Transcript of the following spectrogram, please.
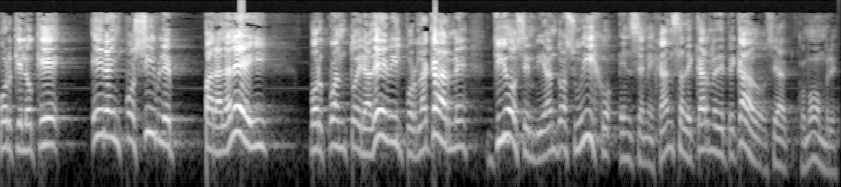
Porque lo que era imposible para la ley, por cuanto era débil por la carne, Dios enviando a su Hijo en semejanza de carne de pecado, o sea, como hombre,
